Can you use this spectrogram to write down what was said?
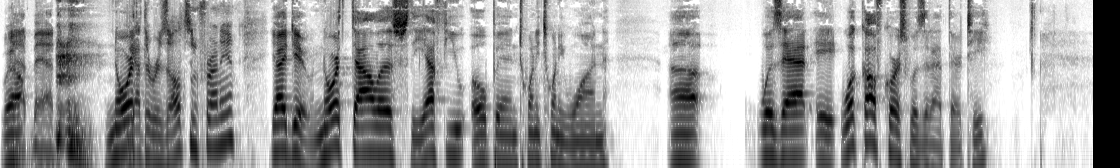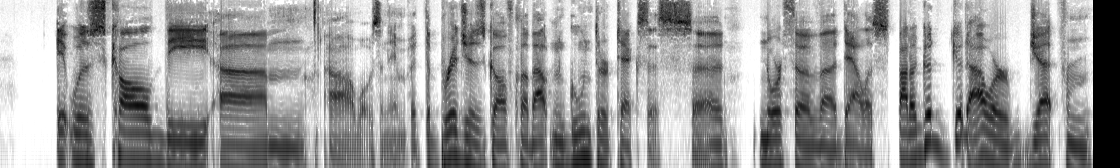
Well, that bad. you North. got the results in front of you? Yeah, I do. North Dallas, the FU Open 2021, uh, was at a what golf course was it at there? T. It was called the um, oh, what was the name of it? The Bridges Golf Club out in Gunter, Texas, uh, north of uh, Dallas. About a good good hour jet from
